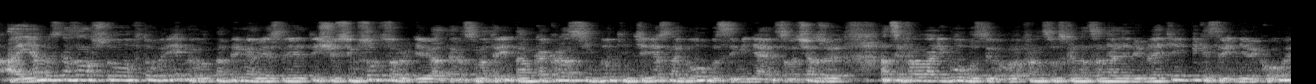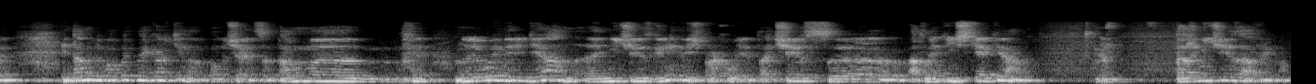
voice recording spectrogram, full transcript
А я бы сказал, что в то время, вот, например, если 1749 рассмотреть, там как раз идут интересно глобусы меняются. Вот сейчас же оцифровали глобусы в французской национальной библиотеке средневековые, и там любопытная картина получается. Там э, нулевой меридиан э, не через Гринвич проходит, а через э, Атлантический океан. Даже не через Африку.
